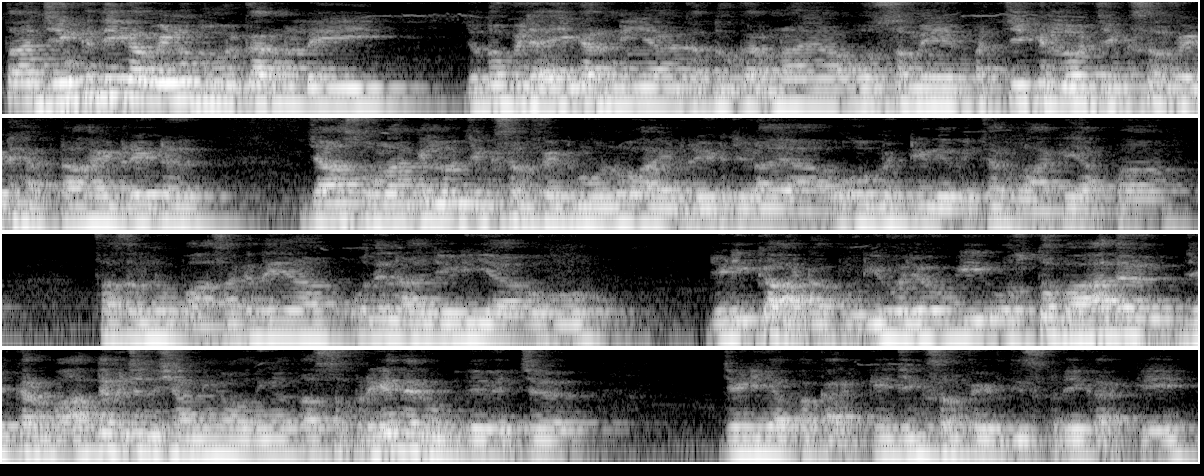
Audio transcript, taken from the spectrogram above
ਤਾਂ ਜਿੰਕ ਦੀ ਕਮੀ ਨੂੰ ਦੂਰ ਕਰਨ ਲਈ ਜਦੋਂ ਬਿਜਾਈ ਕਰਨੀ ਆ, ਕੱਦੂ ਕਰਨਾ ਆ, ਉਸ ਸਮੇਂ 25 ਕਿਲੋ ਜਿੰਕ ਸਲਫੇਟ ਹੈਪਟਾਹਾਈਡਰੇਟ ਜਾਂ 16 ਕਿਲੋ ਜਿੰਕ ਸਲਫੇਟ ਮੋਨੋਹਾਈਡਰੇਟ ਜਿਹੜਾ ਆ, ਉਹ ਮਿੱਟੀ ਦੇ ਵਿੱਚ ਰਲਾ ਕੇ ਆਪਾਂ ਫਸਲ ਨੂੰ ਪਾ ਸਕਦੇ ਆ ਉਹਦੇ ਨਾਲ ਜਿਹੜੀ ਆ, ਉਹ ਜਿਹੜੀ ਘਾਟ ਆ, ਪੂਰੀ ਹੋ ਜਾਊਗੀ। ਉਸ ਤੋਂ ਬਾਅਦ ਜੇਕਰ ਬਾਅਦ ਦੇ ਵਿੱਚ ਨਿਸ਼ਾਨੀਆਂ ਆਉਂਦੀਆਂ, ਤਾਂ ਸਪਰੇਅ ਦੇ ਰੂਪ ਦੇ ਵਿੱਚ ਜਿਹੜੀ ਆਪਾਂ ਕਰਕੇ ਜਿੰਕ ਸਲਫੇਟ ਦੀ ਸਪਰੇਅ ਕਰਕੇ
